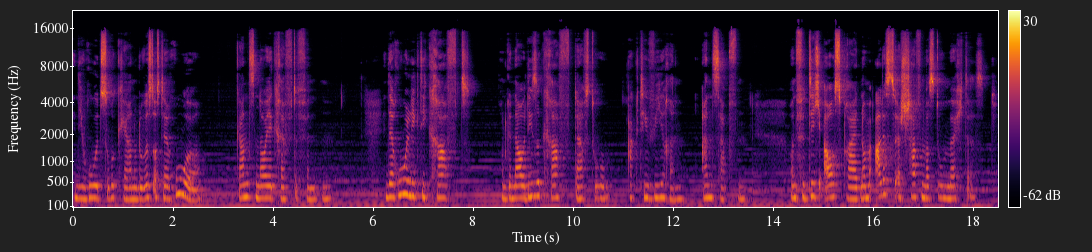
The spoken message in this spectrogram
in die Ruhe zurückkehren und du wirst aus der Ruhe ganz neue Kräfte finden. In der Ruhe liegt die Kraft und genau diese Kraft darfst du aktivieren, anzapfen und für dich ausbreiten, um alles zu erschaffen, was du möchtest.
